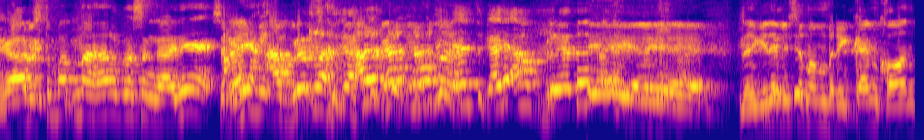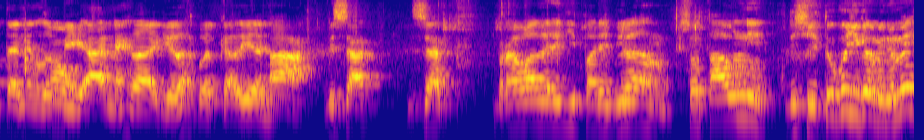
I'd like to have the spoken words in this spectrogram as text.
nggak harus tempat mahal kok seenggaknya Seenggaknya seenggaknya upgrade lah Upgrade ya, sekali upgrade ya, ya, ya. Dan kita bisa memberikan konten yang lebih aneh lagi lah buat kalian. Ah, di saat berawal dari Gipade bilang, so tau nih, di situ gue juga minumnya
